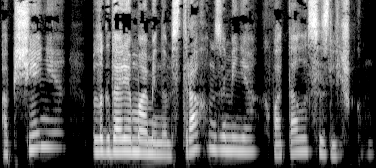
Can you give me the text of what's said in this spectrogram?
Общение, благодаря маминым страхам за меня, хватало с излишком.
